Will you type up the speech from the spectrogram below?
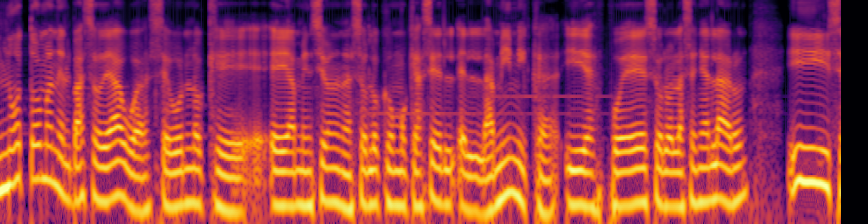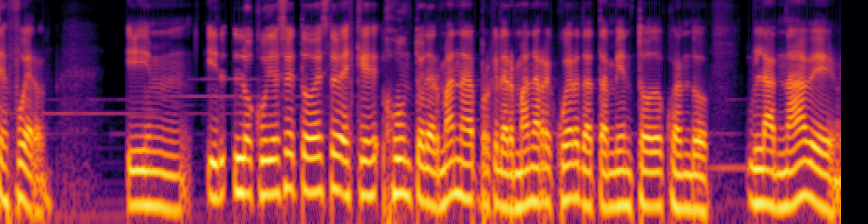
no toman el vaso de agua, según lo que ella menciona, solo como que hace la mímica y después solo la señalaron y se fueron. Y, y lo curioso de todo esto es que junto a la hermana, porque la hermana recuerda también todo cuando la nave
